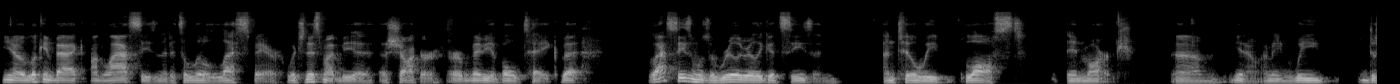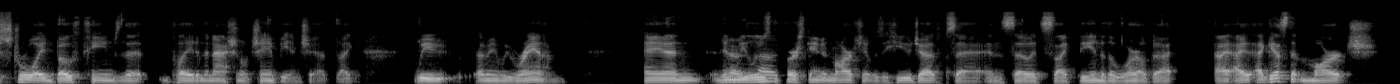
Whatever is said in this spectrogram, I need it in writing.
you know, looking back on last season, that it's a little less fair. Which this might be a, a shocker or maybe a bold take, but last season was a really really good season until we lost in March. Um, you know, I mean, we destroyed both teams that played in the national championship. Like we, I mean, we ran them. And then Yeah, we lose uh, the first game in March. And it was a huge upset, and so it's like the end of the world. But I, I, I guess that March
